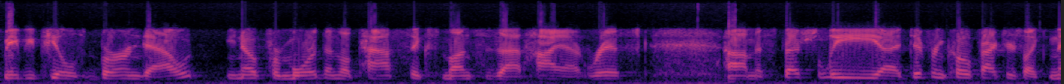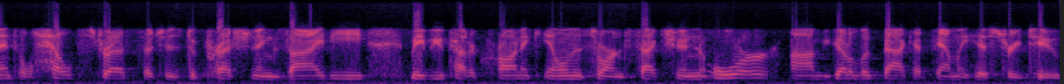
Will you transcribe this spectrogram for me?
maybe feels burned out, you know, for more than the past six months is at high at risk. Um, especially uh, different cofactors like mental health stress, such as depression, anxiety. Maybe you've had a chronic illness or infection, or um, you got to look back at family history too.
